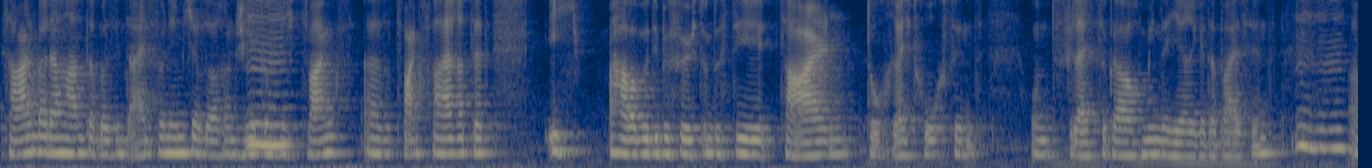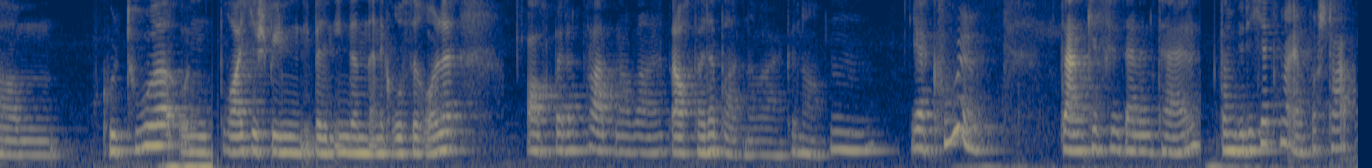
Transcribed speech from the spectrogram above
zahlen bei der Hand, aber sind einvernehmlich, also arrangiert mhm. und nicht zwangs, also zwangsverheiratet. Ich habe aber die Befürchtung, dass die Zahlen doch recht hoch sind und vielleicht sogar auch Minderjährige dabei sind. Mhm. Ähm, Kultur und Bräuche spielen bei den Indern eine große Rolle. Auch bei der Partnerwahl. Auch bei der Partnerwahl, genau. Mhm. Ja, cool. Danke für deinen Teil. Dann würde ich jetzt mal einfach starten.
